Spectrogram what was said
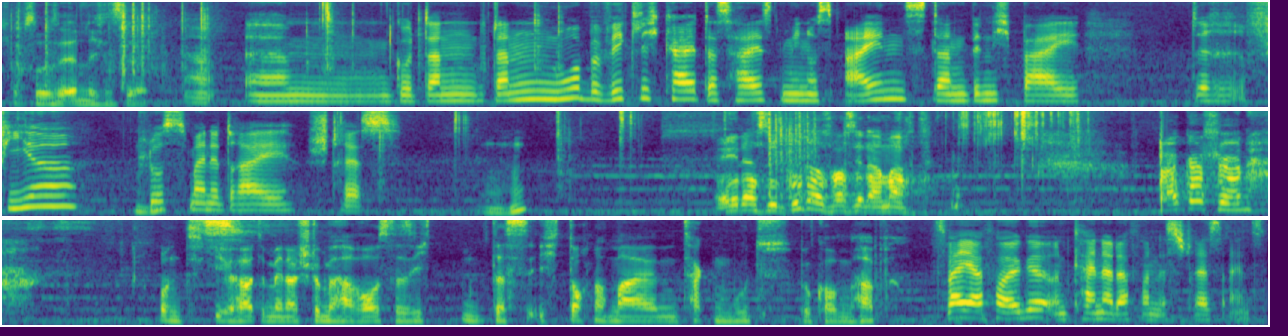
Ich habe sowas ähnliches, ja. ja. ähm, gut, dann, dann nur Beweglichkeit, das heißt minus eins, dann bin ich bei vier plus meine drei Stress. Hey, das sieht gut aus, was ihr da macht. Dankeschön. Und ihr hört in meiner Stimme heraus, dass ich, dass ich doch noch mal einen Tacken Mut bekommen habe. Zwei Erfolge und keiner davon ist Stress eins.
